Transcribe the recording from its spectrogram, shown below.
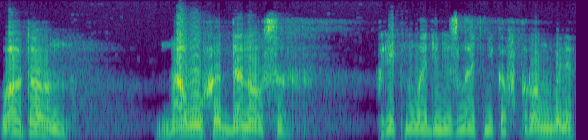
«Вот он, Навуходоносор!» — крикнул один из латников Кромвеля,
